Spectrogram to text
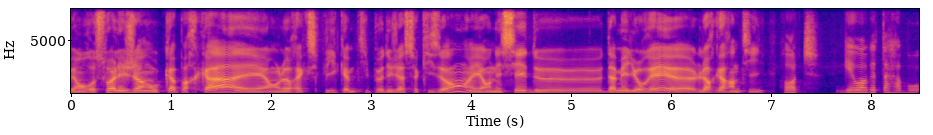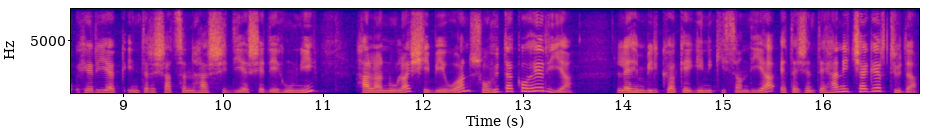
Mais on reçoit les gens au cas par cas et on leur explique un petit peu déjà ce qu'ils ont et on essaie de d'améliorer euh, leur garantie. Hot, geoagetahabo heriak interesatzen hasi dia sede huni, hala nula sibiuan sohutako heria. Lehen bilkoak eginik izan dia eta jente hanitsa gertu da.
